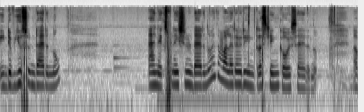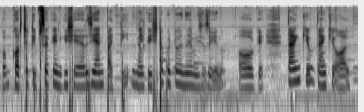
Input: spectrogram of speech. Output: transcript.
ഇന്റർവ്യൂസ് ഉണ്ടായിരുന്നു. ആൻഡ് എക്സ്പ്ലനേഷൻ ഉണ്ടായിരുന്നു. ഇത് വളരെ ഒരു ഇൻട്രസ്റ്റിംഗ് കോഴ്സായിരുന്നു അപ്പം കുറച്ച് ടിപ്സൊക്കെ എനിക്ക് ഷെയർ ചെയ്യാൻ പറ്റി. നിങ്ങൾക്ക് ഇഷ്ടപ്പെട്ടു എന്ന് ഞാൻ വിശ്വസിക്കുന്നു. Okay. Thank you. Thank you all.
